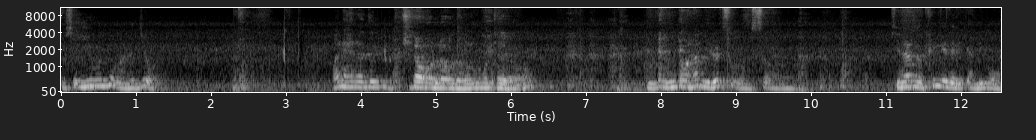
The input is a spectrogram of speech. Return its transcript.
벌써 이 운동 안 하죠? 아니 했는데 지나가려고 그러면 못해요. 운동을 하면 이럴 수가 없어. 지나는 거 핑계 대는 게 아니고,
